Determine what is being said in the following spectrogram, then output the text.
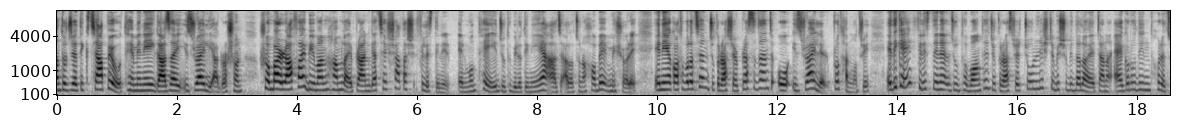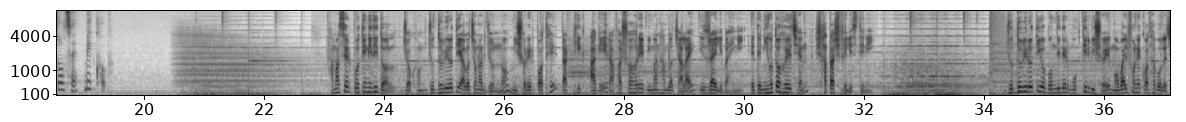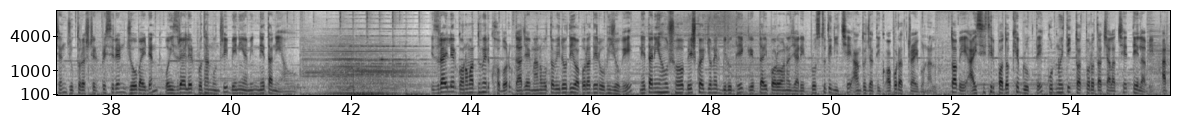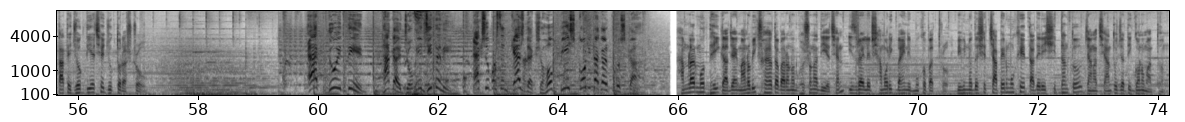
আন্তর্জাতিক চাপেও থেমে নেই গাজায় ইসরায়েলি আগ্রাসন। সোমবার রাফায় বিমান হামলায় প্রাণ গেছে সাতাশ ফিলিস্তিনির এর মধ্যেই যুদ্ধবিরতি নিয়ে আজ আলোচনা হবে মিশরে। এ নিয়ে কথা বলেছেন যুক্তরাষ্ট্রের প্রেসিডেন্ট ও ইসরায়েলের প্রধানমন্ত্রী। এদিকে ফিলিস্তিনে যুদ্ধ বন্ধে যুক্তরাষ্ট্রের চল্লিশটি বিশ্ববিদ্যালয়ে টানা এগারো দিন ধরে চলছে বিক্ষোভ। হামাসের প্রতিনিধি দল যখন যুদ্ধবিরতি আলোচনার জন্য মিশরের পথে, তার ঠিক আগে রাফা শহরে বিমান হামলা চালায় ইসরায়েলি বাহিনী। এতে নিহত হয়েছেন সাতাশ ফিলিস্তিনি। যুদ্ধবিরতি ও বন্দীদের মুক্তির বিষয়ে মোবাইল ফোনে কথা বলেছেন যুক্তরাষ্ট্রের প্রেসিডেন্ট জো বাইডেন ও ইসরায়েলের প্রধানমন্ত্রী বেনিয়ামিন নেতানিয়াহু। ইসরায়েলের গণমাধ্যমের খবর, গাজায় মানবতাবিরোধী অপরাধের অভিযোগে নেতানিয়াহু সহ বেশ কয়েকজনের বিরুদ্ধে গ্রেপ্তারি পরোয়ানা জারির প্রস্তুতি নিচ্ছে আন্তর্জাতিক অপরাধ ট্রাইব্যুনাল। তবে আইসিসির পদক্ষেপ রুখতে কূটনৈতিক তৎপরতা চালাচ্ছে তেল আবিব, আর তাতে যোগ দিয়েছে যুক্তরাষ্ট্রও। এক, দুই, তিন। ঢাকায় জমি জিতে নিন একশো পার্সেন্ট ক্যাশব্যাক সহ বিশ কোটি টাকার পুরস্কার। হামলার মধ্যেই গাজায় মানবিক সহায়তা বাড়ানোর ঘোষণা দিয়েছেন ইসরায়েলের সামরিক বাহিনীর মুখপাত্র। বিভিন্ন দেশের চাপের মুখে তাদের এই সিদ্ধান্ত জানাচ্ছে আন্তর্জাতিক গণমাধ্যম।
